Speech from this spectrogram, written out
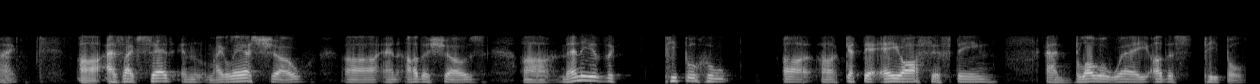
Right. Uh, as I've said in my last show uh, and other shows, uh, many of the people who uh, uh, get their AR-15 and blow away other people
